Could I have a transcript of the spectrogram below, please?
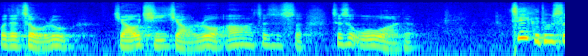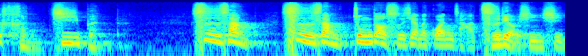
或者走路脚起脚落啊，这是是？这是无我的，这个都是很基本的。事实上，事实上，中道实相的观察，直了心性，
